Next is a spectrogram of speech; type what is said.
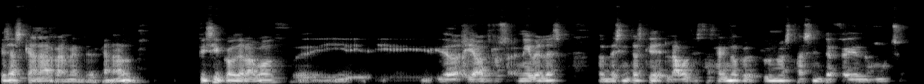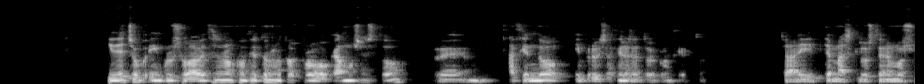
es canal realmente, el canal físico de la voz y, y, y, a otros niveles donde sientas que la voz está saliendo, pero tú no estás intercediendo mucho. Y de hecho, incluso a veces en los conciertos nosotros provocamos esto eh, haciendo improvisaciones dentro del concierto. O sea, hay temas que los tenemos,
